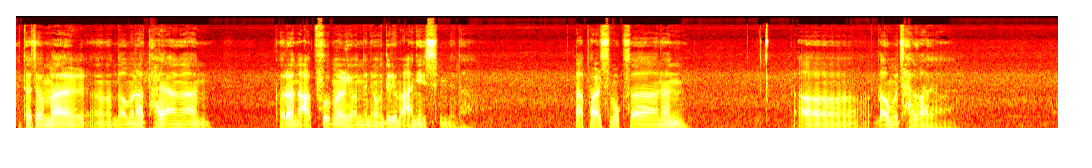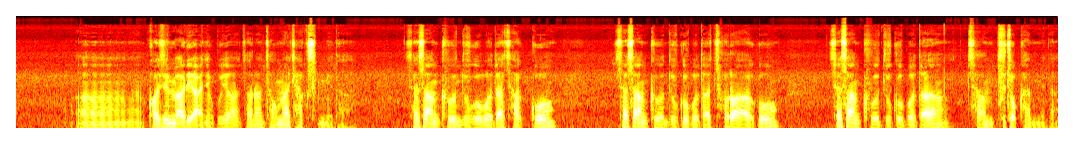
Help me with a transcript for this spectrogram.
기타 정말 어, 너무나 다양한 그런 아픔을 겪는 영혼들이 많이 있습니다. 나팔스 목사는 어, 너무 작아요. 어, 거짓말이 아니고요. 저는 정말 작습니다. 세상 그 누구보다 작고 세상 그 누구보다 초라하고 세상 그 누구보다 참 부족합니다.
